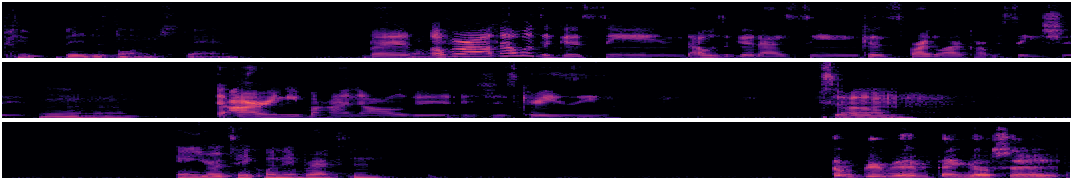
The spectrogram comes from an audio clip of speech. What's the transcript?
people they just don't understand. But So. overall, that was a good scene. That was a good ass scene because it sparked a lot of conversation. hmm The irony behind all of it is just crazy. So And your take on it, Braxton? I agree with everything y'all said.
